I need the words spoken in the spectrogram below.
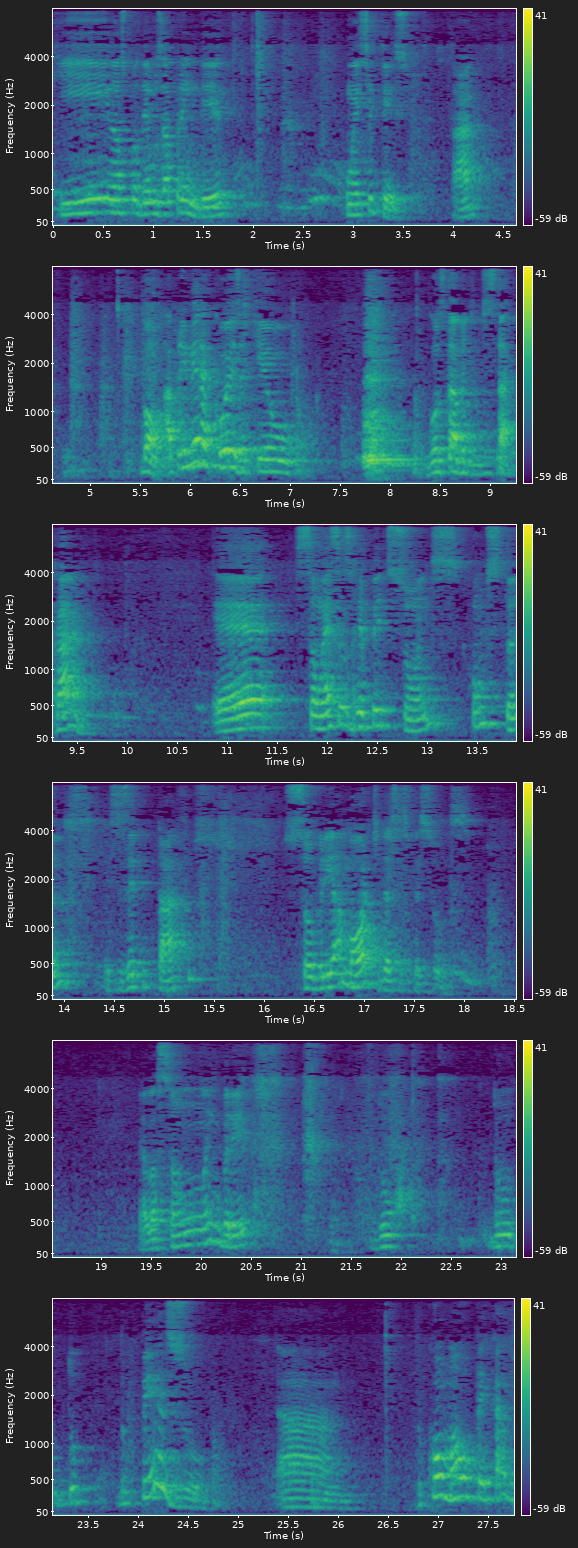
que nós podemos aprender com esse texto, tá? Bom, a primeira coisa que eu gostava de destacar é, são essas repetições constantes, esses epitáfios, sobre a morte dessas pessoas. Elas são um lembrete do, do, do, do peso, ah, do quão mal o pecado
